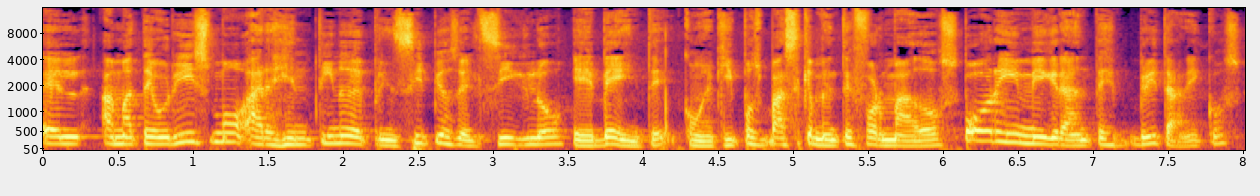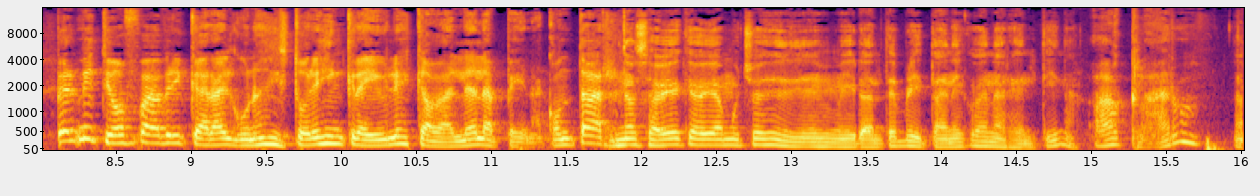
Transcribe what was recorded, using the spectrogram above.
el amateurismo argentino de principios del siglo eh, XX, con equipos básicamente formados por inmigrantes británicos, permitió fabricar algunas historias increíbles que vale la pena contar. No sabía que había muchos inmigrantes británicos en Argentina. Ah, claro. Ah,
